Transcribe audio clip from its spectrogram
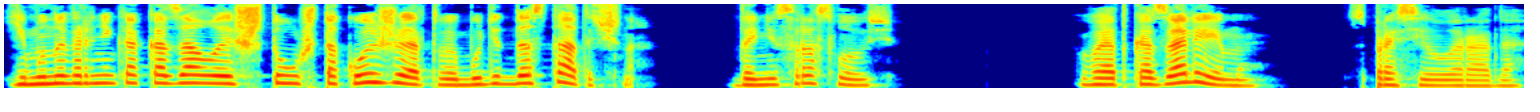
Ему наверняка казалось, что уж такой жертвы будет достаточно. Да не срослось. «Вы отказали ему?» — спросила Рада.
